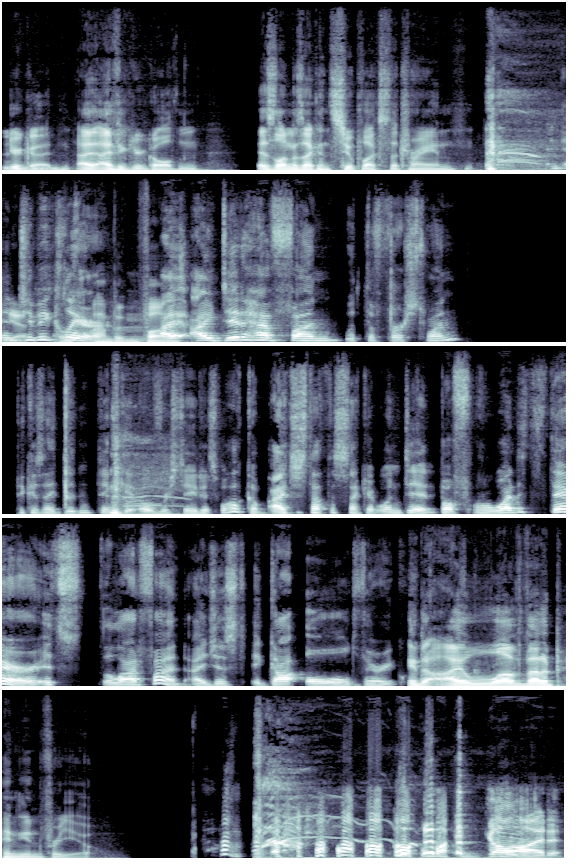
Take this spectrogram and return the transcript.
you're Mhm. good. I, I think you're golden. As long as I can suplex the train. And, and Yeah. to be clear, I'm having fun. I, I did have fun with the first one because I didn't think it overstayed its welcome. I just thought the second one did. But for what it's there, it's a lot of fun. I just it got old very quickly. and I love that opinion for you. oh my god.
